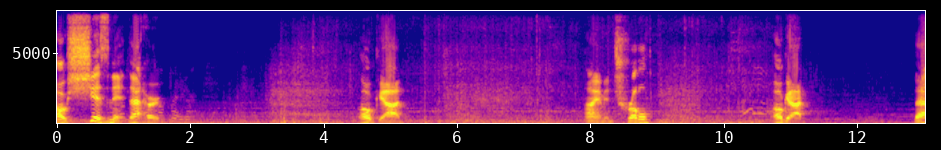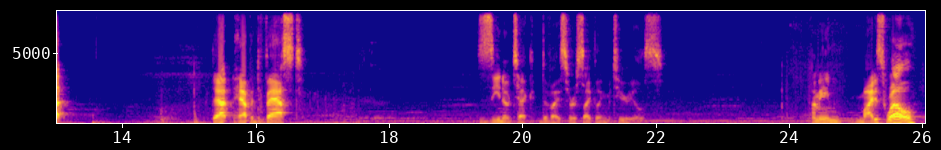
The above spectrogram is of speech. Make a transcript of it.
Oh, shiznit! That hurt. Oh, God. I am in trouble. Oh god. That... That happened fast. Xenotech device for recycling materials. I mean, might as well.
